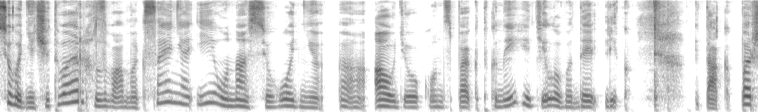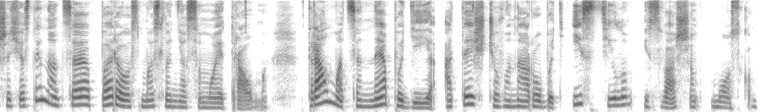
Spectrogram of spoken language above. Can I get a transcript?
Сьогодні четвер, з вами Ксеня, і у нас сьогодні е, аудіоконспект книги Тіло веде лік. І так, перша частина це переосмислення самої травми. Травма це не подія, а те, що вона робить із тілом, і з вашим мозком.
